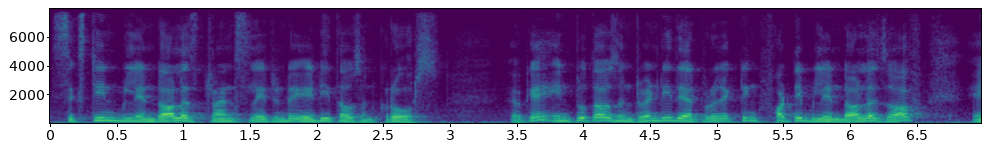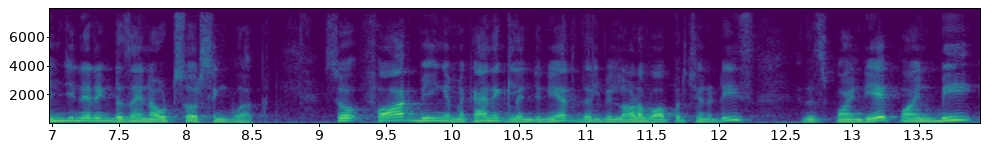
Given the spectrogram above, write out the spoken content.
16 billion dollars translate into 80000 crores. Okay? In 2020 they are projecting 40 billion dollars of engineering design outsourcing work. So for being a mechanical engineer there will be a lot of opportunities. This is point a. Point b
